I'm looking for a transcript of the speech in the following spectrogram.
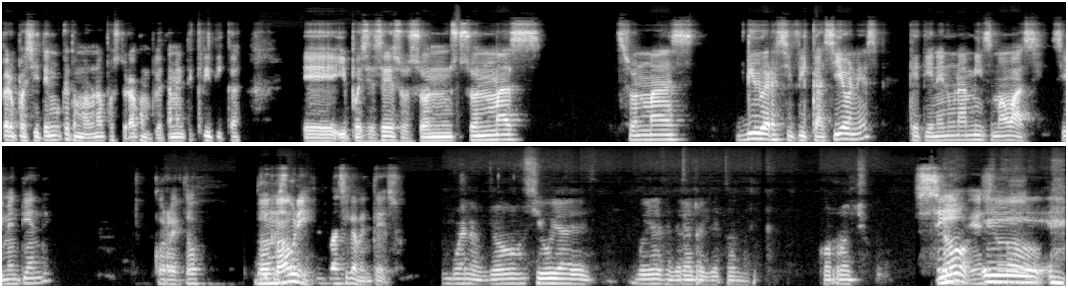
pero pues sí tengo que tomar una postura completamente crítica. eh, y pues es eso, son, son más, son más diversificaciones que tienen una misma base, ¿sí me entiende? Correcto. Don pues, Mauri, es Básicamente eso. Bueno, yo sí voy a, voy a defender al reggaetón, marica. Corroncho. Sí, no, eso eh,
